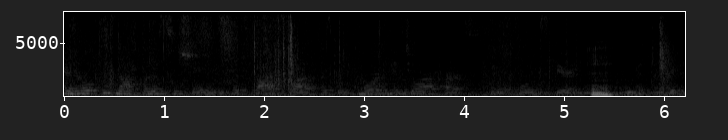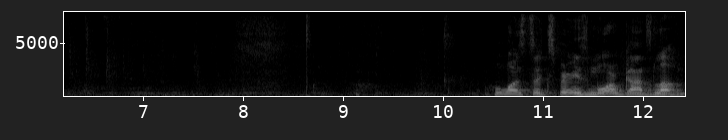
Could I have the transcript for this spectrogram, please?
And hope does not put us to shame because God's love has been poured into our hearts through the Holy Spirit who has been given to us. Who wants to experience more of God's love?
